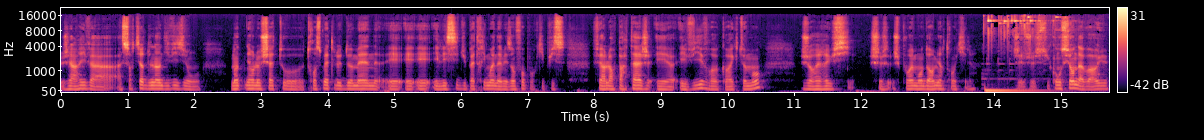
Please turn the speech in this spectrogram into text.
j'arrive à, sortir de l'indivision, maintenir le château, transmettre le domaine et, laisser du patrimoine à mes enfants pour qu'ils puissent faire leur partage et, vivre correctement, j'aurais réussi. Je, pourrais m'endormir tranquille. Je, suis conscient d'avoir eu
